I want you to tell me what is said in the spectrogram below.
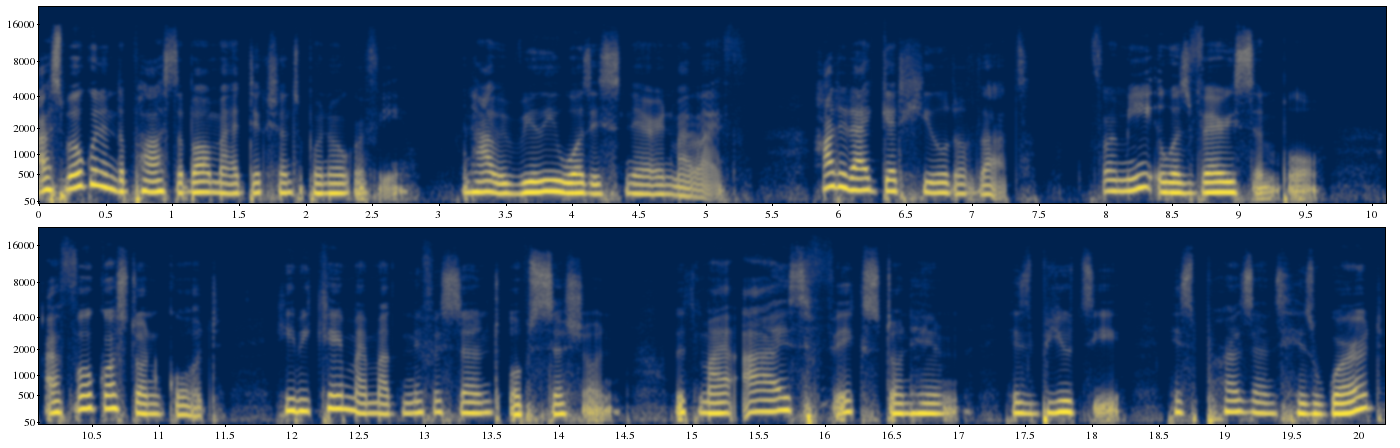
I've spoken in the past about my addiction to pornography and how it really was a snare in my life. How did I get healed of that? For me, it was very simple. I focused on God. He became my magnificent obsession, with my eyes fixed on Him, His beauty, His presence, His word,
